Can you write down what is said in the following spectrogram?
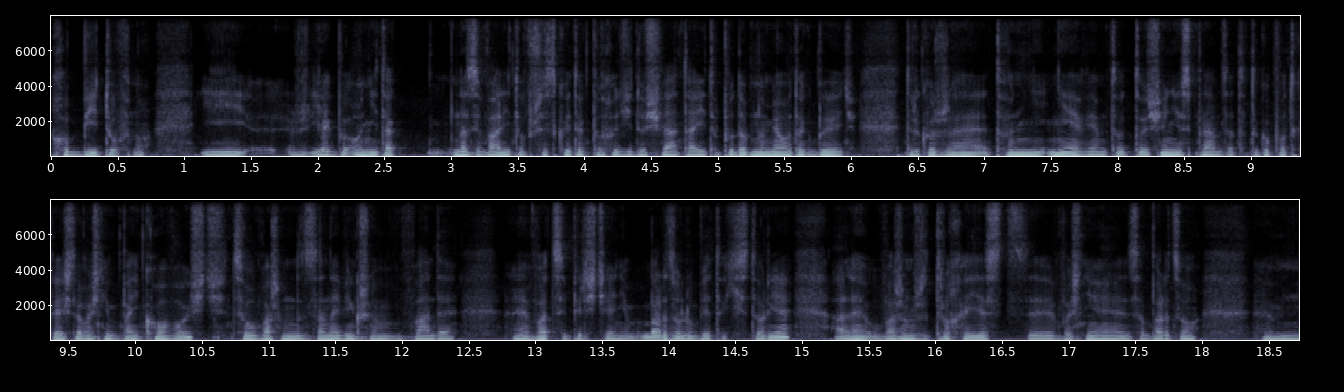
hobbitów, no i jakby oni tak nazywali to wszystko i tak podchodzi do świata i to podobno miało tak być. Tylko, że to nie, nie, wiem, to, to się nie sprawdza. To tylko podkreśla właśnie bajkowość, co uważam za największą wadę Władcy Pierścieni. Bardzo lubię tę historię, ale uważam, że trochę jest właśnie za bardzo um,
